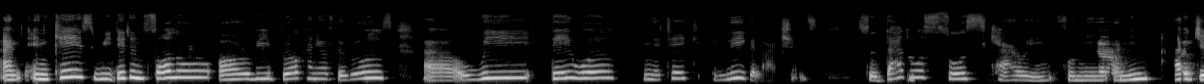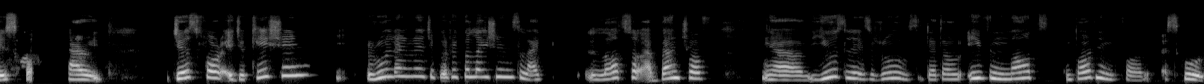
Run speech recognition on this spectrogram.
And in case we didn't follow or we broke any of the rules uh, we they will take legal actions. So that was so scary for me. I mean i just got carried. Just for education rule and regulations like lots of a bunch of uh, useless rules that are even not important for a school.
